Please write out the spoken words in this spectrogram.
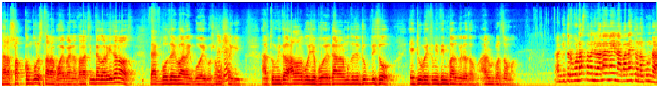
যারা সক্ষম পুরুষ তারা ভয় পায় না। তারা চিন্তা করে কি জানোস? এক বউ যাইবো আর এক বউ আইবো সমস্যা কি? আর তুমি তো হালার বই যে বইয়ের গালার মধ্যে যে ডুব দিছো এই ডুবে তুমি দিন পার করে দাও আর উঠবার চাও না। আর কি তোর বউ নাস্তা পানি বানায় নাই না বানাইতো না কোনটা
